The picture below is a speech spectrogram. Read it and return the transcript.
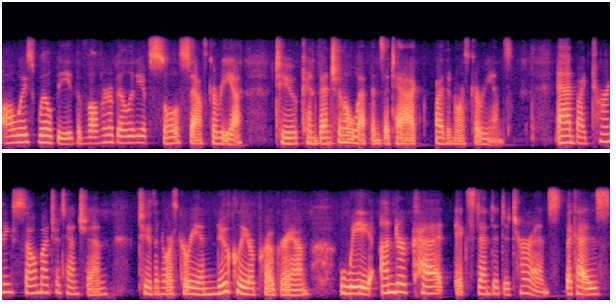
always will be the vulnerability of Seoul, South Korea to conventional weapons attack by the North Koreans. And by turning so much attention to the North Korean nuclear program, we undercut extended deterrence because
